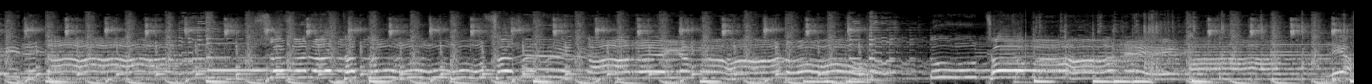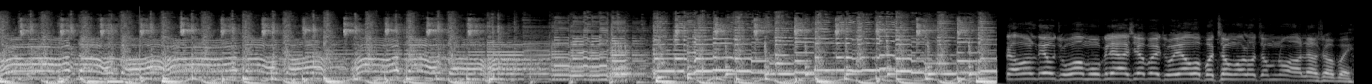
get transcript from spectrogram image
નિર્દાર સમરથ તું સરકાર ચમનો છો ભાઈ?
